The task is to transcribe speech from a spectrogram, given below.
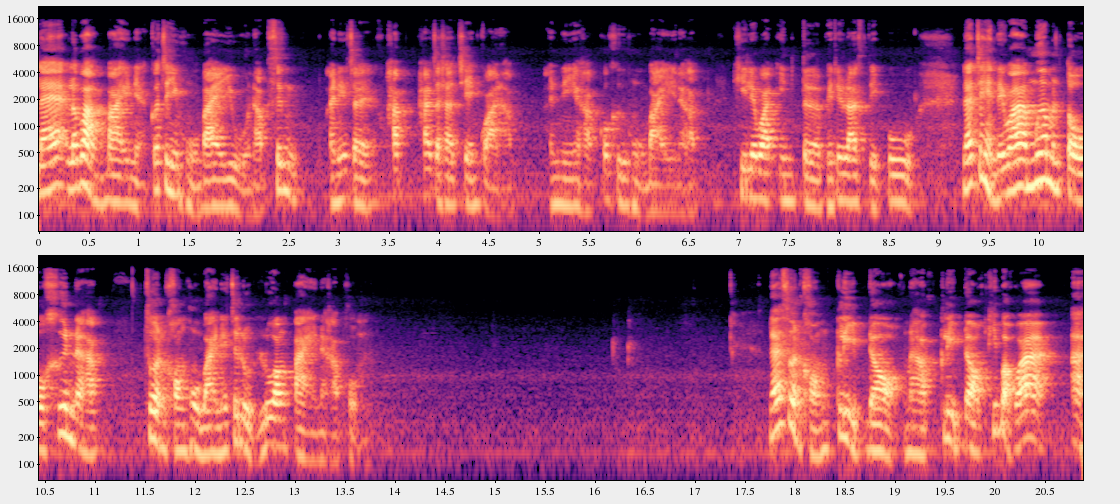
และระหว่างใบเนี่ยก็จะมีหูใบอยู่นะครับ ซึ่งอันนี้จะภาพภาพจะชัดเจนกว่าครับ อันนี้ครับก็คือหูใบนะครับ ที่เรียกว่า interpetalous stipu และจะเห็นได้ว่าเมื่อมันโตขึ้นนะครับ ส่วนของหูใบนี้จะหลุดล่วงไปนะครับผม และส่วนของกลีบดอกนะครับ กลีบดอกที่บอกว่าอะ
